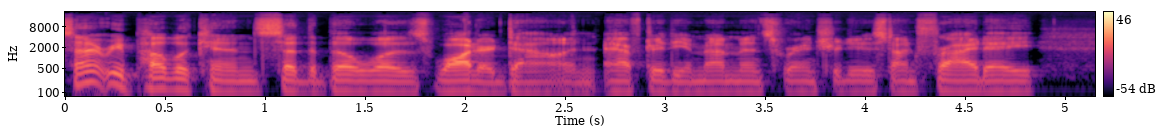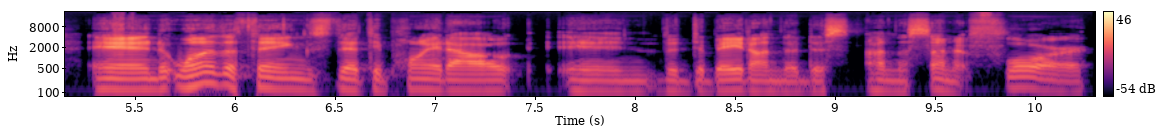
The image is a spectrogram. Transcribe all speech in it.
Senate Republicans said the bill was watered down after the amendments were introduced on Friday. And one of the things that they pointed out in the debate on the on the Senate floor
